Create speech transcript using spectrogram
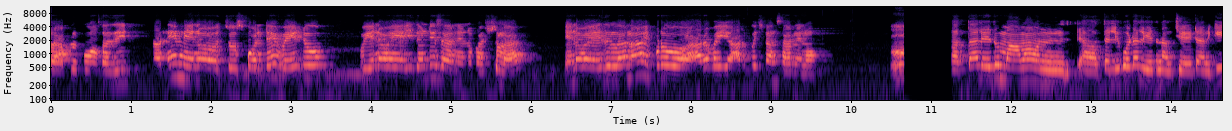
ప్రాబ్లం పోతుంది అని నేను చూసుకుంటే వెయిట్ ఎనభై ఐదు ఉంటే సార్ నేను ఫస్ట్లో ఎనభై ఐదులోన ఇప్పుడు అరవై ఆరుకు వచ్చినాను సార్ నేను. అత్త లేదు మామ తల్లి కూడా లేదు నాకు చేయటానికి.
